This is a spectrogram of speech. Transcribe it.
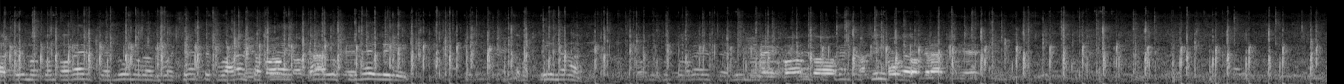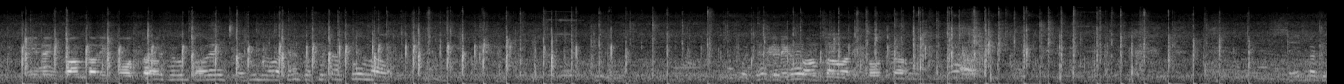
il primo concorrente, il numero 243, Carlo Spinelli. La Spina. Concorrente, il Fino numero in fondo 135. all'imbuto, grazie. Fino in fondo all'imbuto. Terzo concorrente, il numero 171. Fino in fondo all'imbuto. Sembra che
